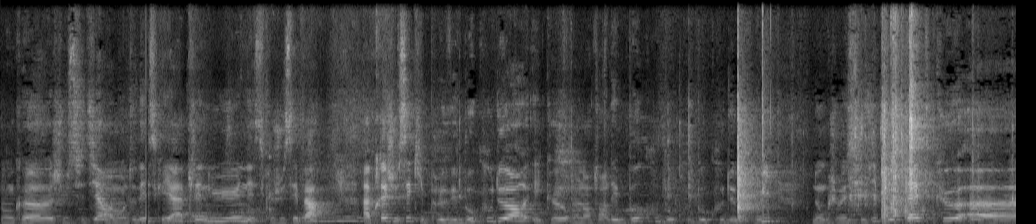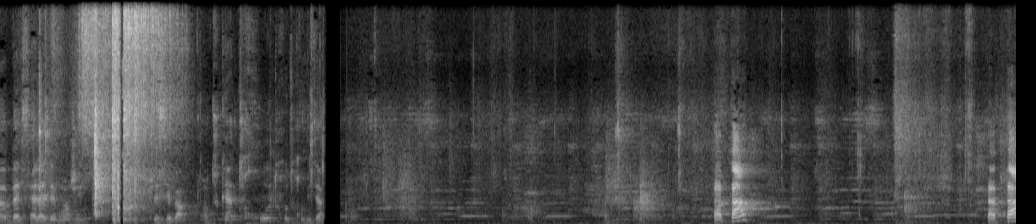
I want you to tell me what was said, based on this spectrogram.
Donc, euh, je me suis dit à un moment donné, est-ce qu'il y a la pleine lune? Est-ce que je sais pas? Après, je sais qu'il pleuvait beaucoup dehors et qu'on entendait beaucoup, beaucoup, beaucoup de pluie. Donc, je me suis dit peut-être que euh, bah, ça l'a dérangé. Je sais pas. En tout cas, trop, trop, trop bizarre. Papa? Papa?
